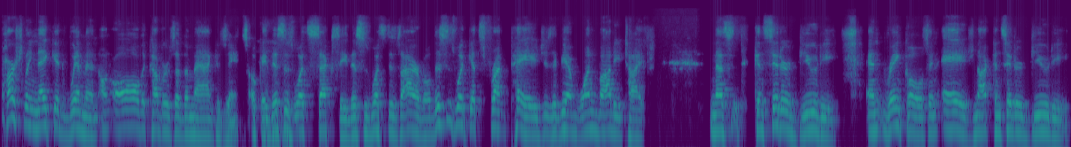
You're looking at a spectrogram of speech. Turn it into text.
partially naked women on all the covers of the magazines. Okay, this mm-hmm. is what's sexy. This is what's desirable. This is what gets front page is if you have one body type and that's considered beauty and wrinkles and age not considered beauty.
